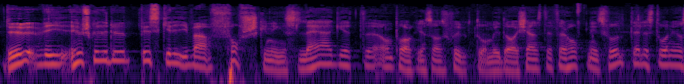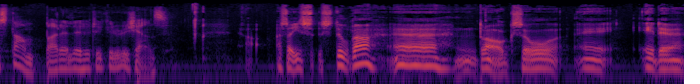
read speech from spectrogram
Du, vi, hur skulle du beskriva forskningsläget eh, om Parkinsons sjukdom idag? Känns det förhoppningsfullt eller står ni och stampar eller hur tycker du det känns? Ja, alltså i stora eh, drag så eh, är det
